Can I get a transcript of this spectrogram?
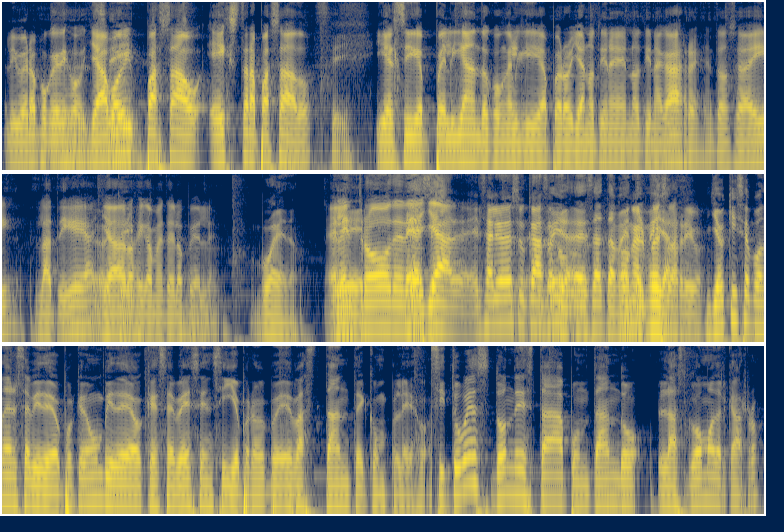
Liberó porque dijo, ya Sí. voy pasado, extra pasado. Sí. Y él sigue peleando con el guía, pero ya no tiene, no tiene agarre. Entonces ahí latiguea, ya Ok. lógicamente lo pierde. Bueno. Él Eh, entró desde allá. Él salió de su casa Mira, con, exactamente. con el peso Mira, arriba. Yo quise poner ese video porque es un video que se ve sencillo, pero es bastante complejo. Si tú ves dónde está apuntando las gomas del carro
